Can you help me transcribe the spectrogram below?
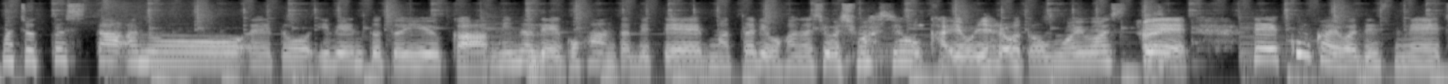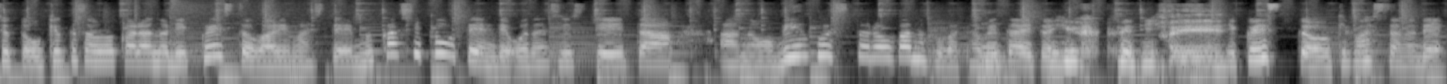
まあ、ちょっとした、あのーえーっと、イベントというか、みんなでご飯食べて、まったりお話をしましょう会をやろうと思いまして、はい。で、今回はですね、ちょっとお客様からのリクエストがありまして、昔当店でお出ししていた、あの、ビーフストロガノフが食べたいというふうに、えリクエストを受けましたので、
